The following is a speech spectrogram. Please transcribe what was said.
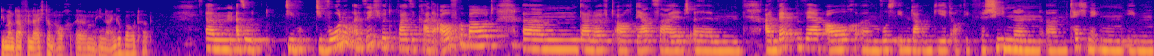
die man da vielleicht dann auch ähm, hineingebaut hat? Ähm, also die, die Wohnung an sich wird quasi gerade aufgebaut. Ähm, da läuft auch derzeit ähm, ein Wettbewerb auch, ähm, wo es eben darum geht, auch die verschiedenen ähm, Techniken eben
